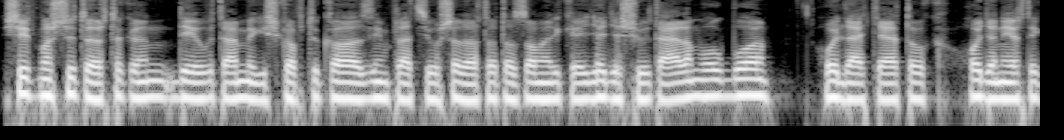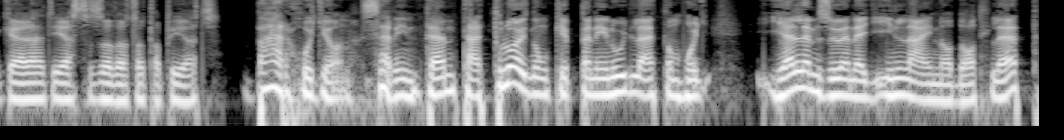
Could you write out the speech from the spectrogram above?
És itt most csütörtökön délután meg is kaptuk az inflációs adatot az amerikai Egyesült Államokból, hogy látjátok, hogyan értékelheti ezt az adatot a piac? Bárhogyan, szerintem. Tehát tulajdonképpen én úgy látom, hogy jellemzően egy inline adat lett.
